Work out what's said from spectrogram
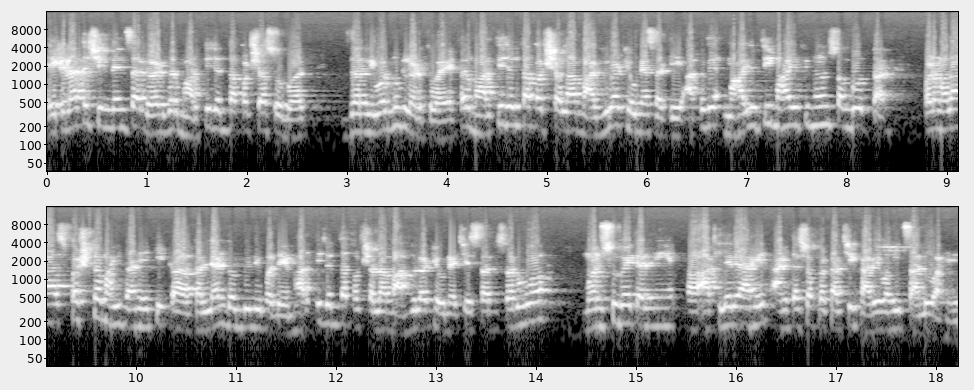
एकनाथ शिंदेचा गट जर भारतीय जनता पक्षासोबत जर निवडणूक लढतोय तर भारतीय जनता पक्षाला बाजूला ठेवण्यासाठी आता ते महायुती महायुती म्हणून संबोधतात. पण मला स्पष्ट माहीत आहे की कल्याण डोंबिवलीमध्ये भारतीय जनता पक्षाला बाजूला ठेवण्याचे सर- सर्व मनसुबे त्यांनी आखलेले आहेत आणि तशा प्रकारची कार्यवाही चालू आहे.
